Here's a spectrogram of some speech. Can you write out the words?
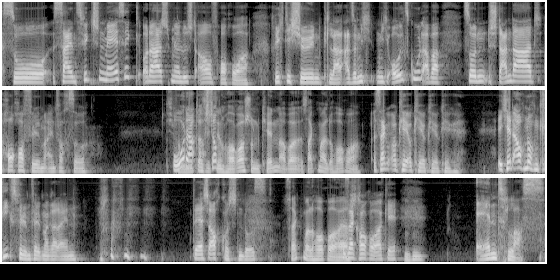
so Science-Fiction-mäßig oder hast du mehr Lust auf Horror? Richtig schön, klar. Also nicht, nicht oldschool, aber so ein Standard-Horrorfilm einfach so. Ich vermute, Oder- dass ich stopp. den Horror schon kenne, aber sag mal der Horror. Sag, okay, okay, okay, okay. Ich hätte auch noch einen Kriegsfilm, fällt mir gerade ein. Der ist auch kostenlos. Sag mal Horror. Ja. Sag Horror, okay. Antlers.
